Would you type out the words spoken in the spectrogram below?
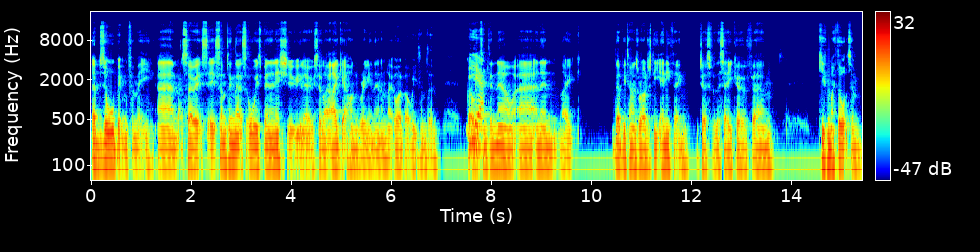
absorbing for me. Um, so it's it's something that's always been an issue you know? So like I get hungry and then I'm like oh I gotta eat something. Gotta Yeah. eat something now. Uh, and then like there'll be times where I'll just eat anything just for the sake of um, keeping my thoughts in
